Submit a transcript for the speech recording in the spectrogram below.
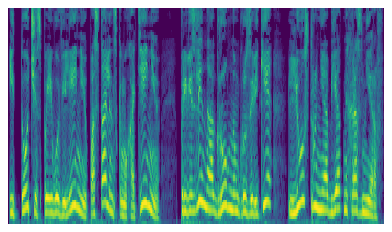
и тотчас по его велению, по сталинскому хотению, привезли на огромном грузовике люстру необъятных размеров.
